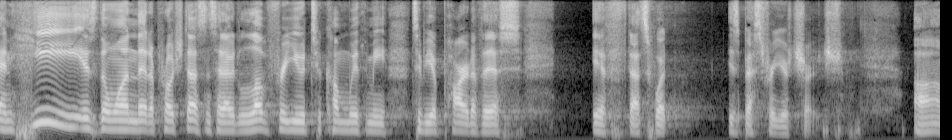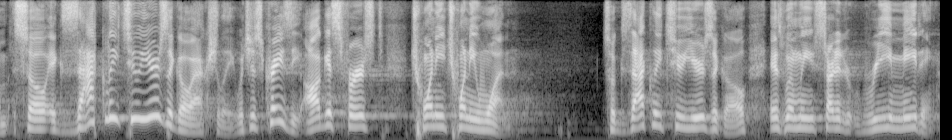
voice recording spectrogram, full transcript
and he is the one that approached us and said, I would love for you to come with me to be a part of this if that's what is best for your church. Um, so, exactly two years ago, actually, which is crazy, August 1st, 2021. So, exactly two years ago is when we started re meeting.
